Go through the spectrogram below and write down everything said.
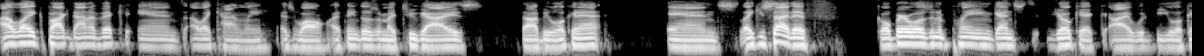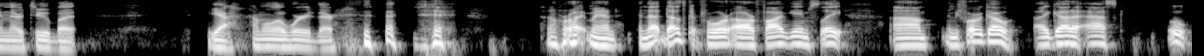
I like Bogdanovic and I like Conley as well. I think those are my two guys that I'll be looking at. And like you said, if Gobert wasn't playing against Jokic, I would be looking there too. But yeah, I'm a little worried there. All right, man. And that does it for our five game slate. Um, and before we go, I got to ask. Oh,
